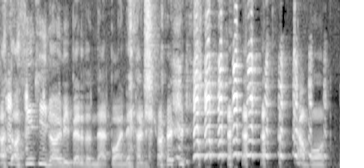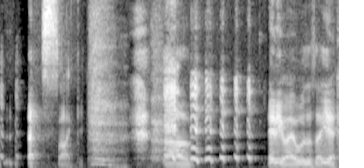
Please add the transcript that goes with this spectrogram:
I, th- I think you know me better than that by now, Joe. Come on, psychic. Um, anyway, what was I say? Yeah,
